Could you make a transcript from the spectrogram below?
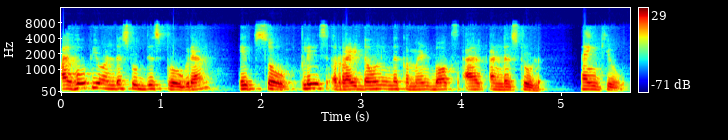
i hope you understood this program if so, please write down in the comment box as understood. Thank you.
